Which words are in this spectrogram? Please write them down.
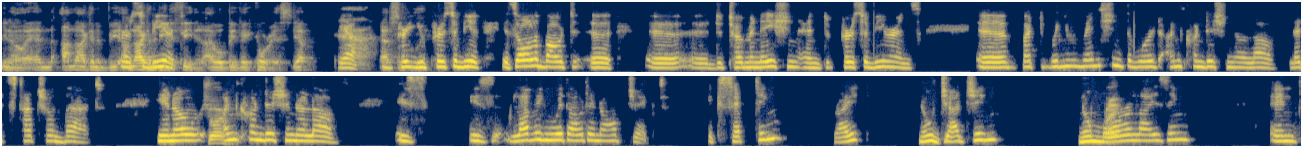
you know and i'm not going to be i'm not going to be defeated. I will be victorious. Yep. Yeah, Yeah, you absolutely. you persevere. It's all about uh, uh, uh, determination and perseverance uh, but when you mentioned the word unconditional love let's touch on that You know, sure. unconditional love is is loving without an object, accepting, right? No judging, no moralizing. Right. And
